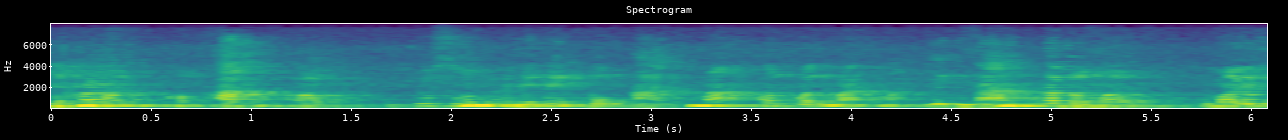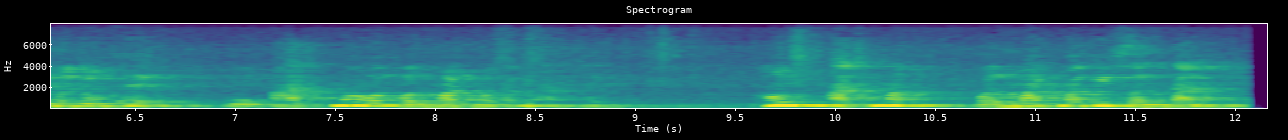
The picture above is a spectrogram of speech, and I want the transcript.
यहाँ आप आप जो सुन रहे हैं वो आत्मा और परमात्मा ये ज्ञान पूरा ब्रह्मा चुमालीस में जो है वो आत्मा और परमात्मा का ज्ञान है हम आत्मा परमात्मा की संतान हैं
